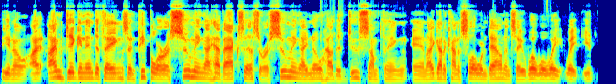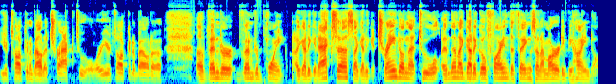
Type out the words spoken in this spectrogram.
you know, I, I'm digging into things and people are assuming I have access or assuming I know how to do something. And I got to kind of slow them down and say, whoa, whoa, wait, wait, you, are talking about a track tool or you're talking about a, a vendor vendor point. I got to get access. I got to get trained on that tool. And then I got to go find the things that I'm already behind on.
